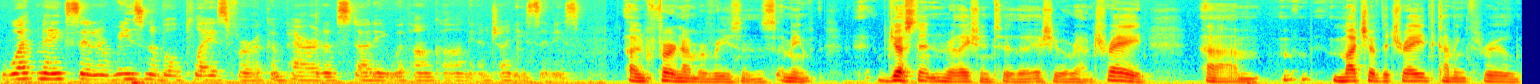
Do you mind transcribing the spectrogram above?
What makes it a reasonable place for a comparative study with Hong Kong and Chinese cities? And for a number of reasons. I mean, just in relation to the issue around trade, um, much of the trade coming through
